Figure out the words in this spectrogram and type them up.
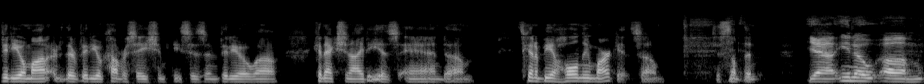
video monitor, their video conversation pieces and video uh, connection ideas, and um, it's going to be a whole new market. So, just something. Yeah, you know, um,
